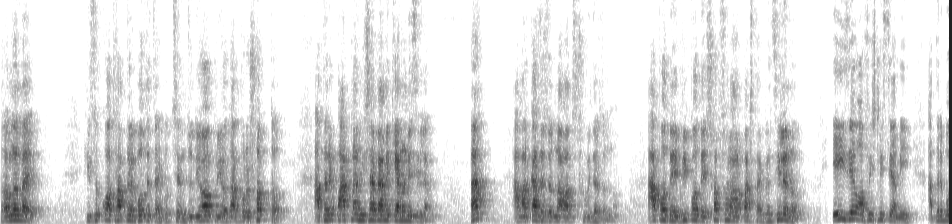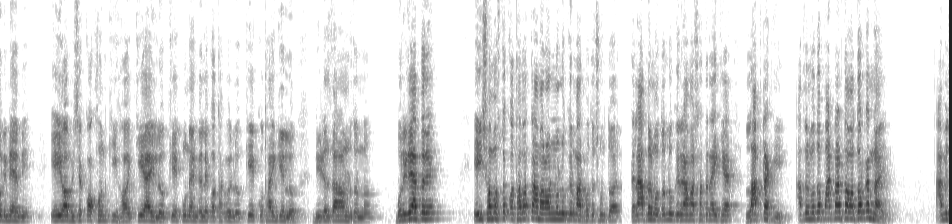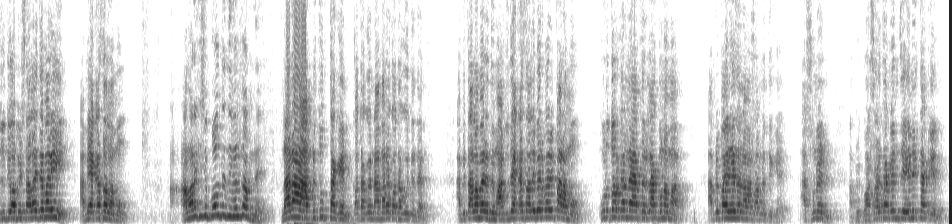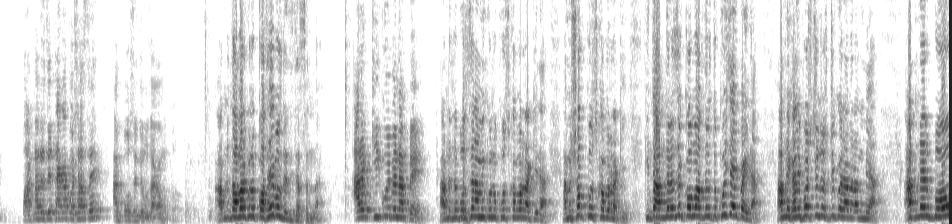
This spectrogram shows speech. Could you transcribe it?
রমজান ভাই, কিছু কথা আপনার বলতে চাই, বুঝছেন? যদি অপ্রিয়, তারপরে সত্য। আপনার পার্টনার হিসাবে আমি কেন নিয়েছিলাম হ্যাঁ? আমার কাজের জন্য, আমার সুবিধার জন্য। আপদে, বিপদে সবসময় আমার পাশ থাকবেন ছিলেনও এই যে অফিস নিছি আমি, আপনার বলি নাই আমি, এই অফিসে কখন কি হয়, কে আইলো, কে কোন অ্যাঙ্গেলে কথা কইলো, কে কোথায় গেল ডিটেলস জানানোর জন্য। বলি নাই আপনারে? এই সমস্ত কথাবার্তা আমার অন্য লোকের মারফতে শুনতে হয়। তাহলে আপনার মতো লোকের আমার সাথে রাইখে লাভটা কি? আপনার মতো পার্টনার তো আমার দরকার নাই। আমি যদি অফিস চালাইতে পারি আমি একা চালামো। আমার কিছু বলতে দিবেন তো আপনি? না না আপনি চুপ থাকেন। কথা কই না আমারে কথা কইতে দেন। আমি তালা মেরে দেবো আর যদি একা চালিয়ে বের পারি পারামো। কোনো দরকার নাই আপনার লাগবো না আমার। আপনি বাইরে যান আমার সামনে থেকে। আর শুনেন আপনি বাসায় থাকেন যেখানেই থাকেন পার্টনারের যে টাকা পয়সা আছে আমি পৌঁছে দেবো জায়গা মতো। আপনি তো আমার কোনো কথাই বলতে দিতেছেন না। আরে কি কইবেন আপনি? আপনি তো বলছেন আমি কোনো খোঁজ খবর রাখি না। আমি সব খোঁজ খবর রাখি। কিন্তু আপনারা যে কম আপনারা তো খুঁজেই পাই না। আপনি খালি পোস্টি নষ্টি করে আমার মিয়া আপনার বউ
